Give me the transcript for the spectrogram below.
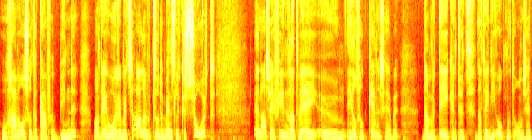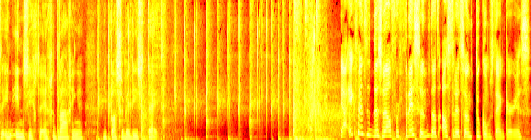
Hoe gaan we ons met elkaar verbinden? Want wij horen met z'n allen tot de menselijke soort. En als wij vinden dat wij uh, heel veel kennis hebben, dan betekent het dat wij die ook moeten omzetten in inzichten en gedragingen die passen bij deze tijd. Ja, ik vind het dus wel verfrissend dat Astrid zo'n toekomstdenker is.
